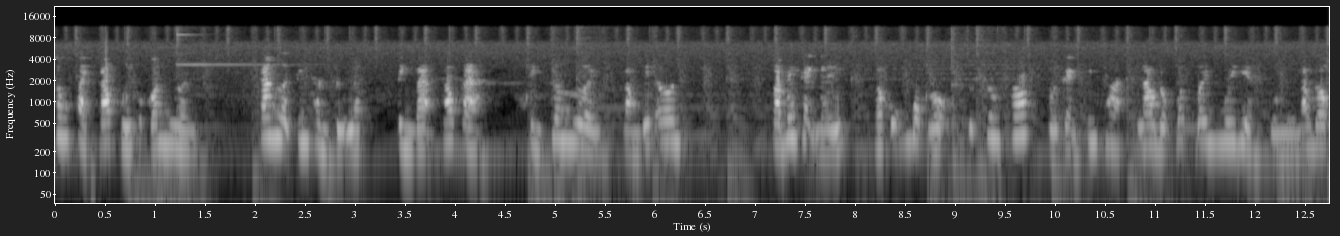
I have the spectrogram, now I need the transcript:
trong sạch cao quý của con người, ca ngợi tinh thần tự lập, tình bạn cao cả, tình thương người, lòng biết ơn. Và bên cạnh đấy, nó cũng bộc lộ sự thương xót với cảnh sinh hoạt lao động bấp bênh nguy hiểm của người lao động.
